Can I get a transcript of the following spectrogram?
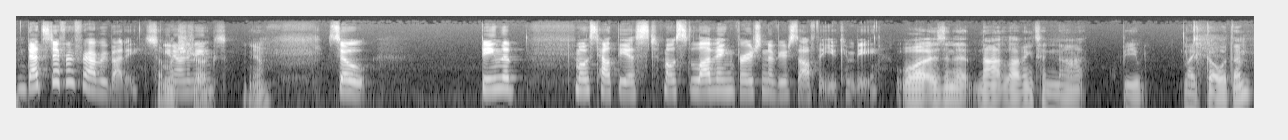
That's different for everybody. So you much know what I mean? drugs. Yeah. So, being the most healthiest, most loving version of yourself that you can be. Well, isn't it not loving to not be like go with them?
